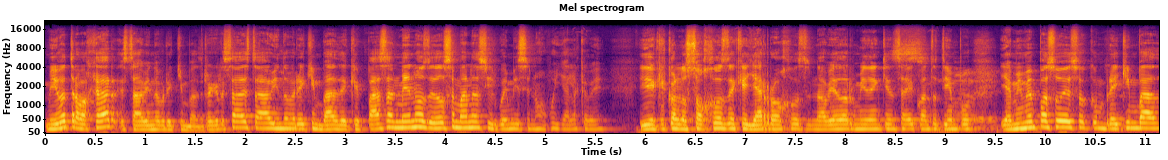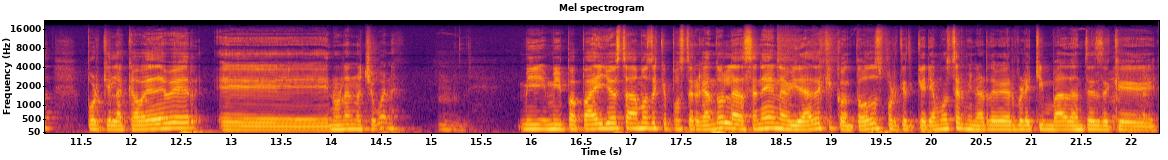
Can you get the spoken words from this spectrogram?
Me iba a trabajar, estaba viendo Breaking Bad. Regresaba, estaba viendo Breaking Bad. De que pasan menos de dos semanas y el güey me dice, no, güey, ya la acabé. Y de que con los ojos de que ya rojos, no había dormido en quién sabe cuánto tiempo. Y a mí me pasó eso con Breaking Bad porque la acabé de ver eh, en una noche buena. Mi, mi papá y yo estábamos de que postergando la cena de Navidad de que con todos porque queríamos terminar de ver Breaking Bad antes de que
